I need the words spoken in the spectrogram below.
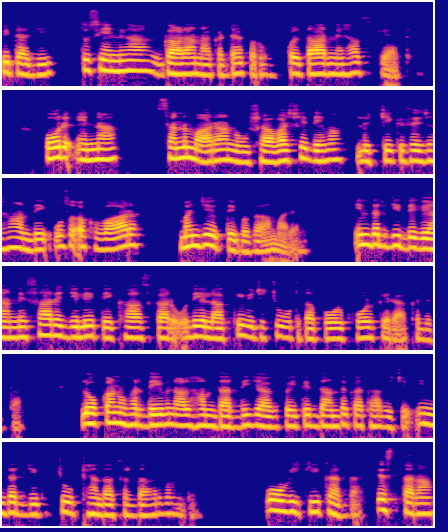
ਪਿਤਾ ਜੀ, ਤੁਸੀਂ ਇੰਨੀਆਂ ਗਾਲਾਂ ਨਾ ਕੱਢਿਆ ਕਰੋ, ਕੁਲਤਾਰ ਨੇ ਹੱਸ ਕੇ ਆਖਿਆ। ਹੋਰ ਇਹਨਾਂ ਸਨਮਾਰਾਂ ਨੂੰ ਸ਼ਾਬਾਸ਼ੇ ਦੇਵਾਂ, ਲੁੱਚੇ ਕਿਸੇ ਜਹਾਨ ਦੇ ਉਸ ਅਖਬਾਰ ਮੰਜੇ ਉੱਤੇ ਬਗਾ ਮਾਰਿਆ। ਇੰਦਰਜੀਤ ਦੇ ਬਿਆਨ ਨੇ ਸਾਰੇ ਜ਼ਿਲ੍ਹੇ ਤੇ ਖਾਸ ਕਰ ਉਹਦੇ ਇਲਾਕੇ ਵਿੱਚ ਝੂਠ ਦਾ ਪੋਲ ਖੋਲ ਕੇ ਰੱਖ ਦਿੱਤਾ। ਲੋਕਾਂ ਨੂੰ ਹਰਦੇਵ ਨਾਲ ਹਮਦਰਦੀ ਜਾਗ ਪਈ ਤੇ ਦੰਦ ਕਥਾ ਵਿੱਚ ਇੰਦਰਜੀਤ ਝੂਠਿਆਂ ਦਾ ਸਰਦਾਰ ਬਣ ਗਿਆ। ਉਹ ਵੀ ਕੀ ਕਰਦਾ? ਇਸ ਤਰ੍ਹਾਂ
